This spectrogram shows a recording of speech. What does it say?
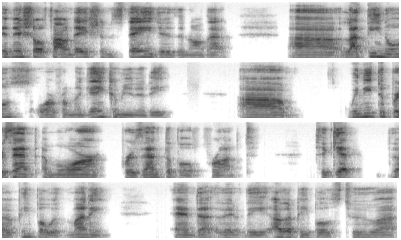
initial foundation stages and all that, uh, Latinos or from the gay community, um, we need to present a more presentable front to get the people with money and uh, the, the other peoples to uh,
